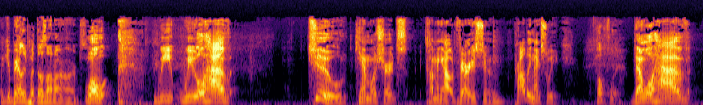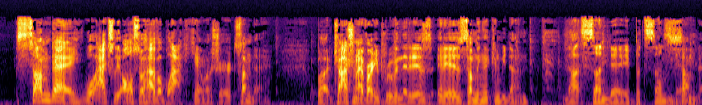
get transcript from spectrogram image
We can barely put those on our arms. Well, we we will have two camo shirts coming out very soon, probably next week. Hopefully. Then we'll have someday. We'll actually also have a black camo shirt someday. But Josh and I have already proven that it is it is something that can be done Not Sunday, but someday. someday.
